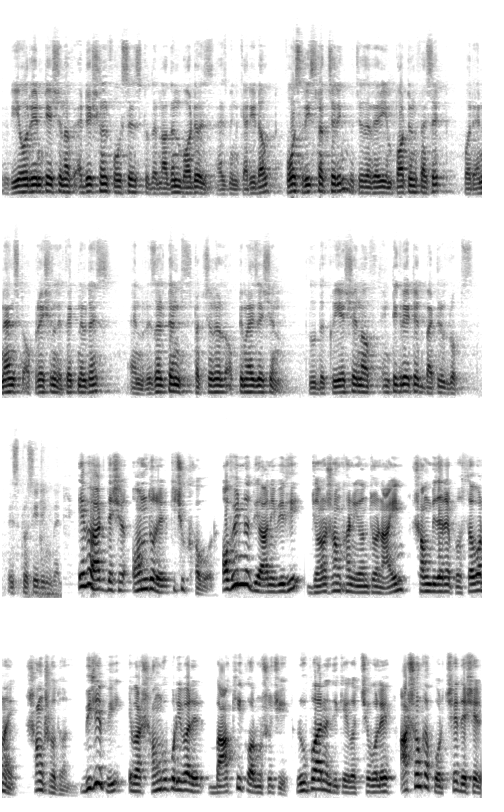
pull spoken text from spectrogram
Reorientation of additional forces to the northern borders has been carried out. Force restructuring, which is a very important facet for enhanced operational effectiveness and resultant structural optimization through the creation of integrated battle groups, is proceeding well. এবার দেশের অন্দরের কিছু খবর। অভিন্ন দেওয়ানি বিধি, জনসংখ্যা নিয়ন্ত্রণ আইন, সংবিধানের প্রস্তাবনায় সংশোধন। বিজেপি এবার সংঘ পরিবারের বাকি কর্মসূচি রূপায়ণের দিকে এগোচ্ছে বলে আশঙ্কা করছে দেশের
